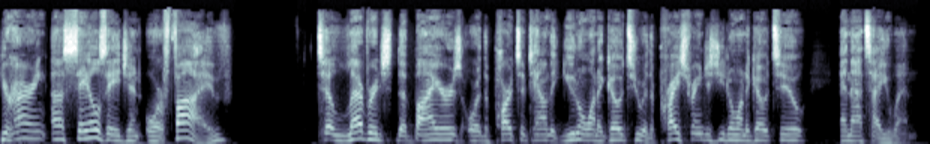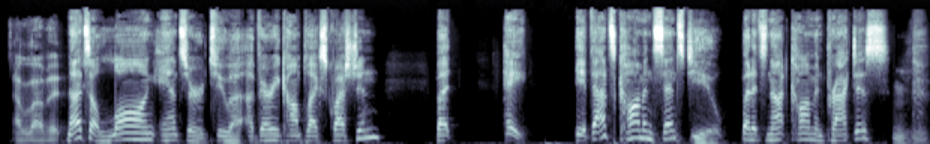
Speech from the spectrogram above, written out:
you're hiring a sales agent or five to leverage the buyers or the parts of town that you don't want to go to or the price ranges you don't want to go to. And that's how you win. I love it. Now, that's a long answer to a, a very complex question. But hey, if that's common sense to you, but it's not common practice, Mhm.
